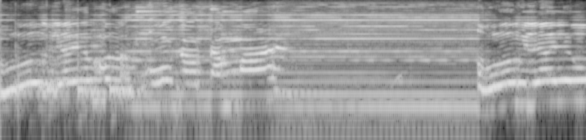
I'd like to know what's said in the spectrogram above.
ಹೋಗಿ ಅಯ್ಯಮ್ಮ ಹೋಗ ತಮ್ಮ. ಹೋಗಿಲ್ಲ ಅಯ್ಯವ್ವ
